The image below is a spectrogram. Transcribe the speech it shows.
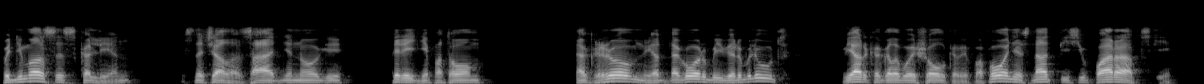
поднимался с колен, сначала задние ноги, передний потом. Огромный одногорбый верблюд в ярко-голубой шелковой попоне с надписью по-арабски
